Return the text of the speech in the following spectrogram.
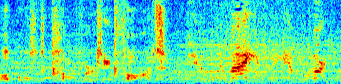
A most comforting thought. To life immortal.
